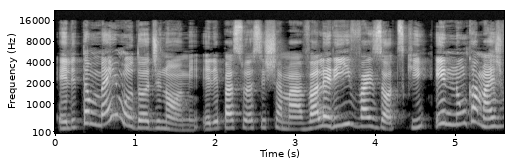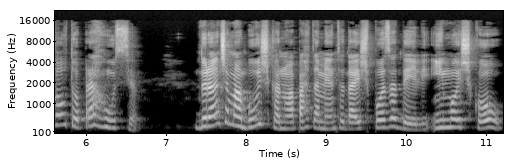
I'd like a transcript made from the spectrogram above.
Ele também mudou de nome. Ele passou a se chamar Valery Vysotsky e nunca mais voltou para a Rússia. Durante uma busca no apartamento da esposa dele em Moscou,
